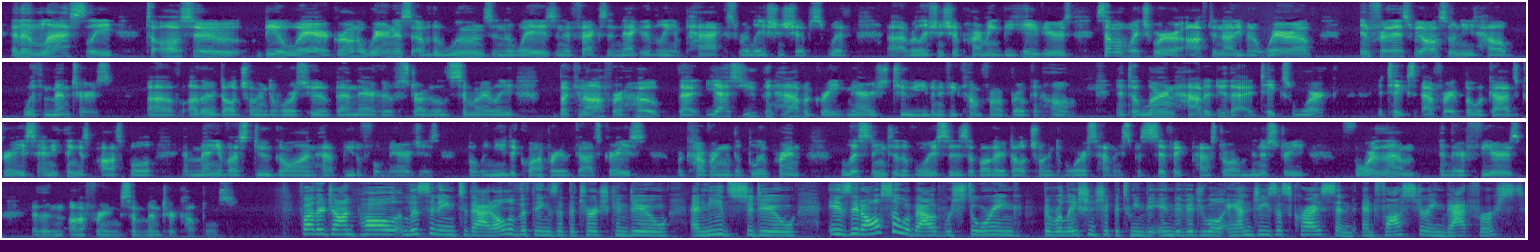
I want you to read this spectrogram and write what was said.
And then lastly, to also be aware, grown awareness of the wounds and the ways and effects that negatively impacts relationships with uh, relationship harming behaviors, some of which we're often not even aware of. And for this, we also need help with mentors of other adult children divorced who have been there, who have struggled similarly, but can offer hope that yes, you can have a great marriage too, even if you come from a broken home. And to learn how to do that, it takes work, it takes effort, but with God's grace, anything is possible. And many of us do go on have beautiful marriages, but we need to cooperate with God's grace, recovering the blueprint, listening to the voices of other adult children divorced, having specific pastoral ministry for them and their fears, and then offering some mentor couples. Father John Paul, listening to that, all of the things that the church can do and needs to do, is it also about restoring the relationship between the individual and Jesus Christ and, and fostering that first?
